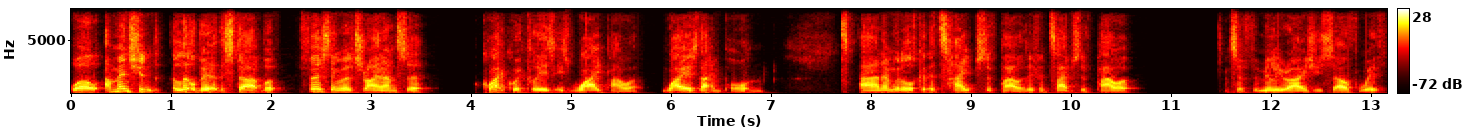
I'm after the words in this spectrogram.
Well, I mentioned a little bit at the start, but first thing I'm going to try and answer quite quickly is, is why power? Why is that important? And I'm going to look at the types of power, different types of power to familiarize yourself with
